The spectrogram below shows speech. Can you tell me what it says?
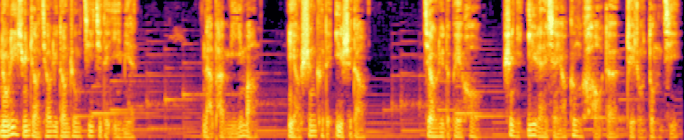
努力寻找焦虑当中积极的一面，哪怕迷茫，也要深刻的意识到，焦虑的背后是你依然想要更好的这种动机。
